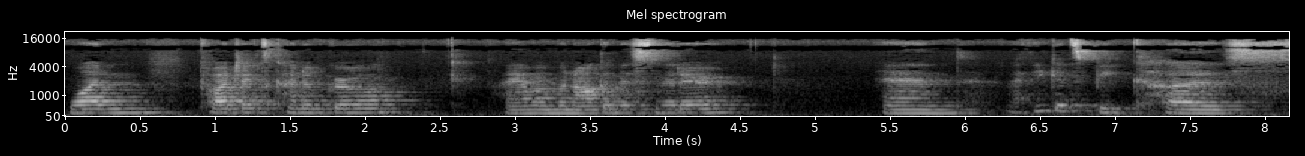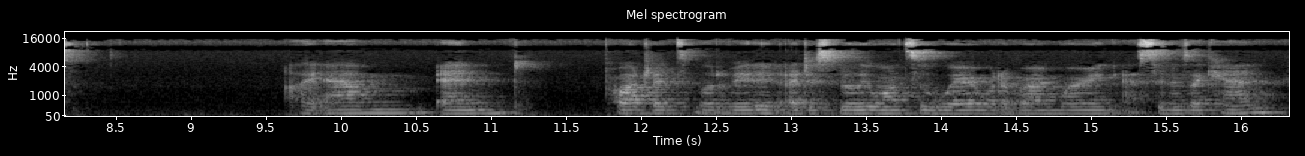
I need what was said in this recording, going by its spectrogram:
one project kind of girl. I am a monogamous knitter. And I think it's because I am and motivated. I just really want to wear whatever I'm wearing as soon as I can.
